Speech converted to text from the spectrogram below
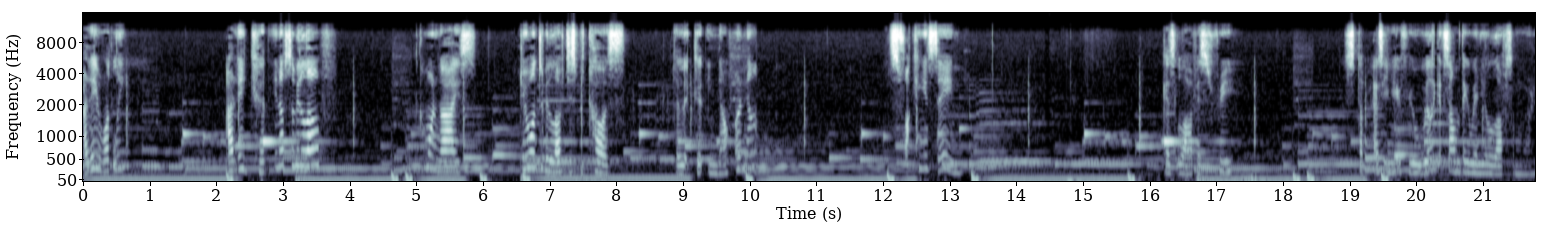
Are they worthy? Are they good enough to be loved? Come on, guys. Do you want to be loved just because they look good enough or not? It's fucking insane. Because love is free. Stop asking if you will get something when you love someone.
